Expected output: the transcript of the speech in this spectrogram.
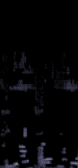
Yes,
